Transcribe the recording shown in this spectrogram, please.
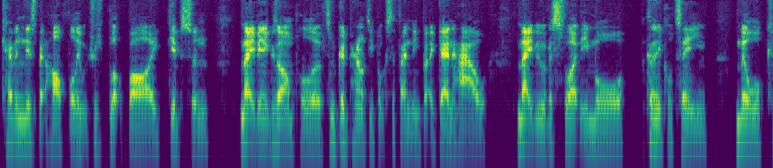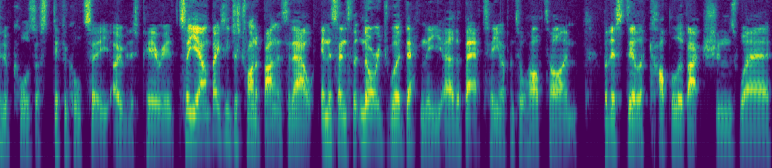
Kevin Nisbet half volley, which was blocked by Gibson. Maybe an example of some good penalty box defending, but again, how maybe with a slightly more clinical team, Millwall could have caused us difficulty over this period. So yeah, I'm basically just trying to balance it out in the sense that Norwich were definitely uh, the better team up until half time, but there's still a couple of actions where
